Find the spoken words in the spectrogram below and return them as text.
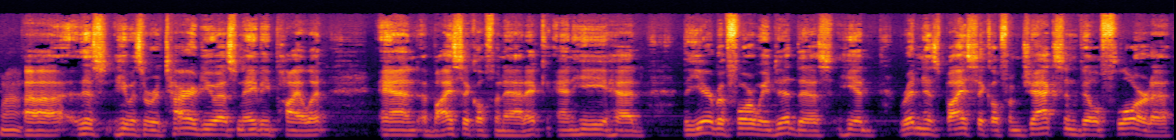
Wow. Uh, this he was a retired U.S. Navy pilot and a bicycle fanatic, and he had the year before we did this, he had ridden his bicycle from Jacksonville, Florida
